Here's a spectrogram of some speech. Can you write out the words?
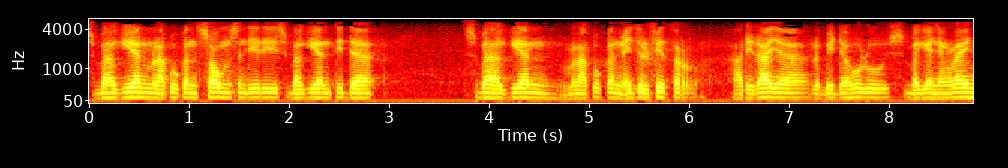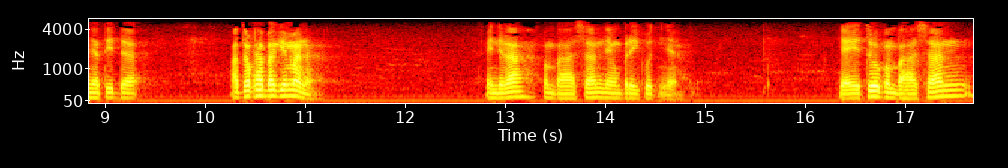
Sebagian melakukan saum sendiri, sebagian tidak Sebagian melakukan Idul Fitr, hari raya lebih dahulu, sebagian yang lainnya tidak. Ataukah bagaimana? Inilah pembahasan yang berikutnya. Yaitu pembahasan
